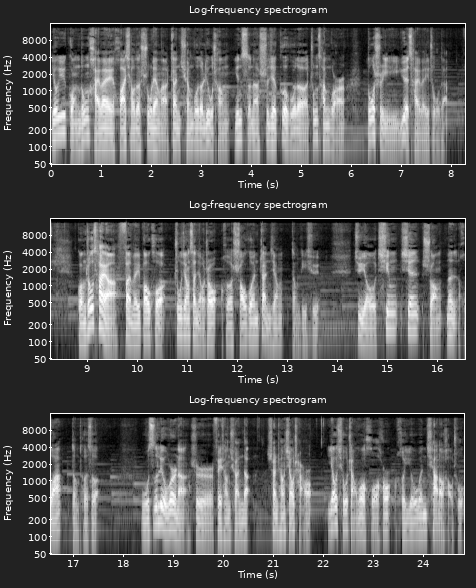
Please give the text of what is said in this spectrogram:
由于广东海外华侨的数量啊占全国的六成，因此呢，世界各国的中餐馆多是以粤菜为主的。广州菜啊，范围包括珠江三角洲和韶关湛江等地区，具有清鲜爽嫩滑等特色。五滋六味呢是非常全的，擅长小炒，要求掌握火候和油温恰到好处。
